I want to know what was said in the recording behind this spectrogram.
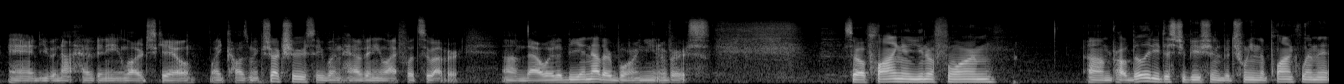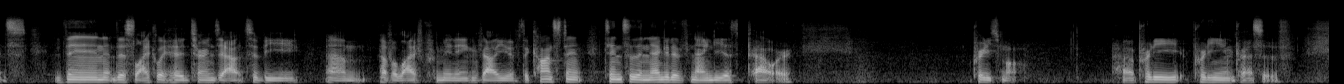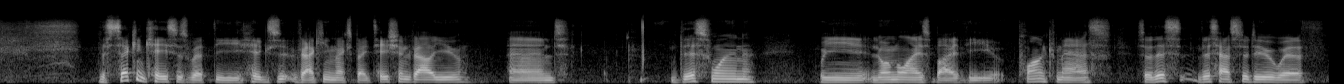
and you would not have any large scale like cosmic structure. So you wouldn't have any life whatsoever. Um, that would be another boring universe. So applying a uniform um, probability distribution between the Planck limits, then this likelihood turns out to be um, of a life permitting value of the constant 10 to the negative 90th power. Pretty small. Uh, pretty, pretty impressive. The second case is with the Higgs vacuum expectation value, and this one we normalize by the Planck mass. So this, this has to do with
